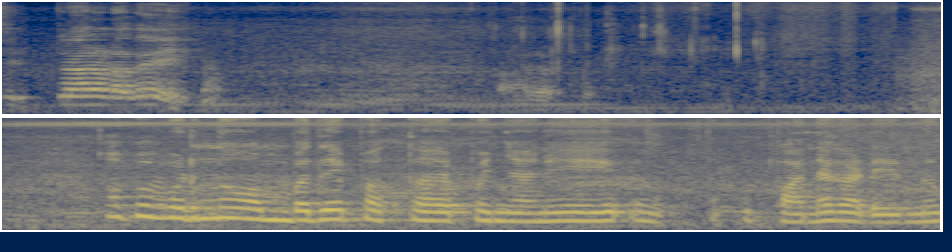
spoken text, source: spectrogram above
ചിറ്റാണതേ അപ്പോൾ ഇവിടുന്ന് ഒമ്പത് പത്തായപ്പോൾ ഞാൻ പന കടയിൽ നിന്ന്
